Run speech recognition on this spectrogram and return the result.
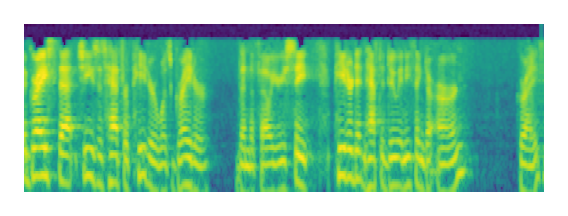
The grace that Jesus had for Peter was greater than the failure. You see, Peter didn't have to do anything to earn grace.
